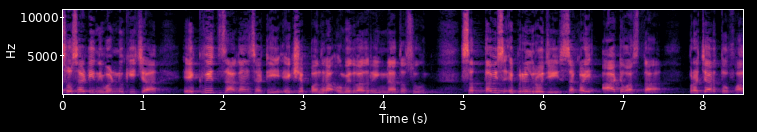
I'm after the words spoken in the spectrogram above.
सोसायटी निवडणुकीच्या एकवीस जागांसाठी एकशे पंधरा उमेदवार रिंगणात असून सत्तावीस एप्रिल रोजी सकाळी आठ वाजता प्रचार तोफा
